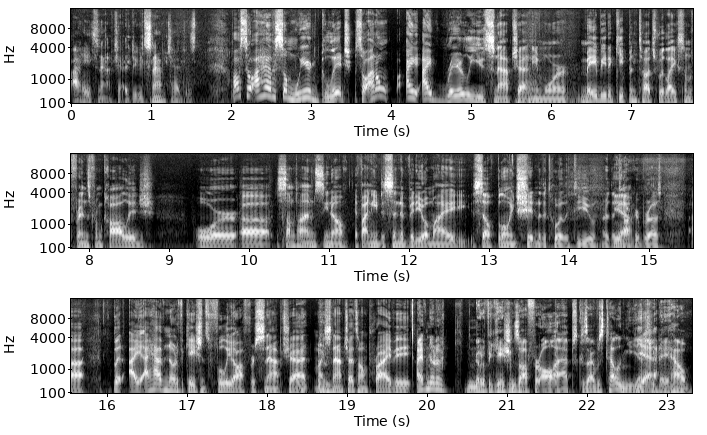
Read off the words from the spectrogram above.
I hate Snapchat, dude. Snapchat just. Also, I have some weird glitch, so I don't. I I rarely use Snapchat anymore. Maybe to keep in touch with like some friends from college, or uh, sometimes you know if I need to send a video of myself blowing shit into the toilet to you or the Yeah. Tucker Bros. Uh, but I, I have notifications fully off for Snapchat. My Snapchat's on private. I have notif- notifications off for all apps because I was telling you Yeah. yesterday how.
